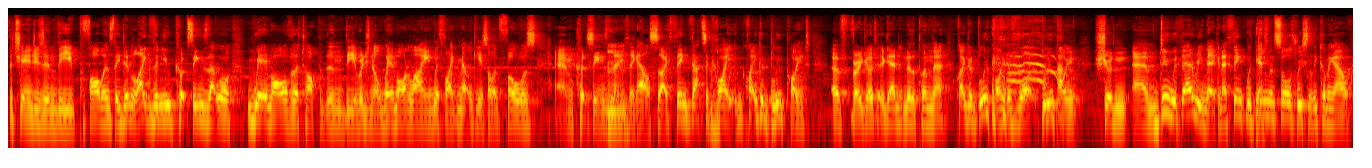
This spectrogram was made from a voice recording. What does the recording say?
the changes in the performance. They didn't like the new cutscenes that were way more over the top than the original, way more in line with like Metal Gear Solid 4's um, cutscenes mm. than anything else. So I think that's a mm-hmm. quite quite a good blue point of very good. Again, another pun there. Quite a good blue point of what Bluepoint shouldn't um, do with their remake. And I think with yes. Demon Souls recently coming out,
